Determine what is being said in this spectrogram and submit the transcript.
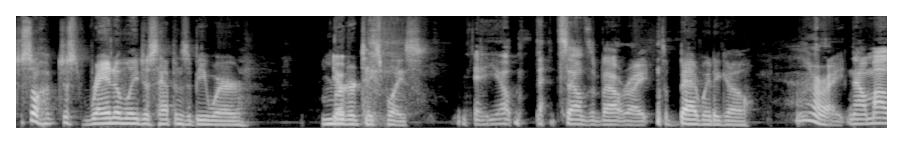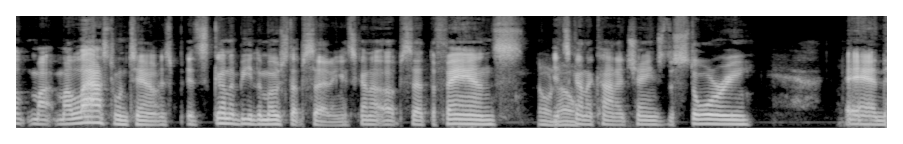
just so, just randomly, just happens to be where murder takes place. Yeah, yep, that sounds about right. It's a bad way to go. All right, now my my, my last one, Tim, is it's gonna be the most upsetting. It's gonna upset the fans. Oh no! It's gonna kind of change the story. And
